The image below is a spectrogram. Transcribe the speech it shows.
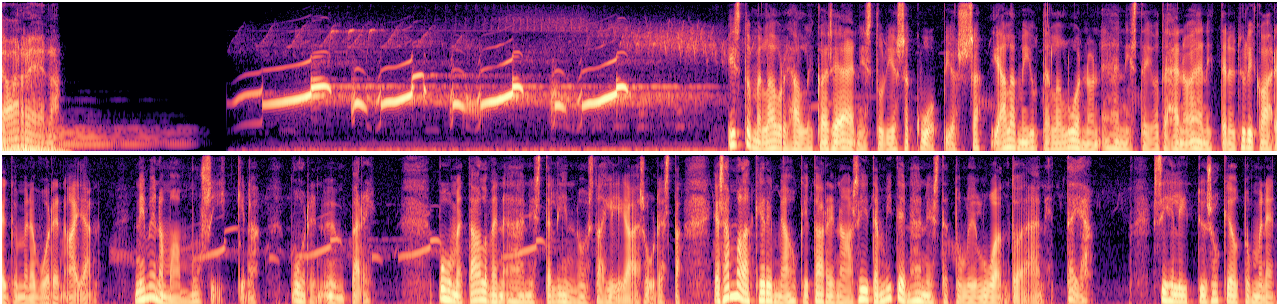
Yle Areena. Istumme Lauri Hallikaisen äänistudiossa Kuopiossa ja alamme jutella luonnon äänistä, jota hän on äänittänyt yli 20 vuoden ajan. Nimenomaan musiikkina, vuoden ympäri. Puhumme talven äänistä, linnuista, hiljaisuudesta ja samalla kerimme auki tarinaa siitä, miten hänestä tuli luontoäänittäjä. Siihen liittyy sokeutuminen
